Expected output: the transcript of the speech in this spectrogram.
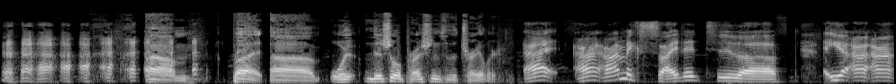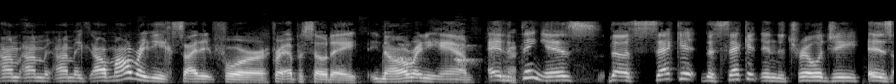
um, but uh, what initial impressions of the trailer? I, I I'm excited to uh yeah I, I I'm I'm I'm I'm already excited for for episode eight you know I already am and the thing is the second the second in the trilogy is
